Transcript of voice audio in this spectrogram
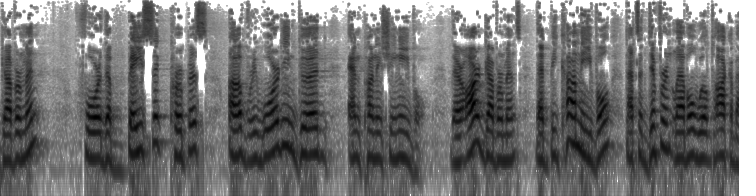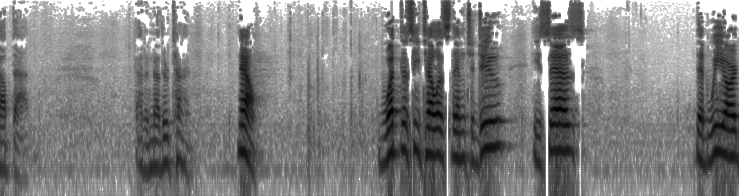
government for the basic purpose of rewarding good and punishing evil. There are governments that become evil. That's a different level. We'll talk about that at another time. Now, what does he tell us then to do? He says that we are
